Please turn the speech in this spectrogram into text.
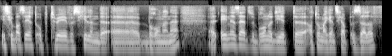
is gebaseerd op twee verschillende uh, bronnen. Hè. Uh, enerzijds de bronnen die het uh, atoomagentschap zelf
